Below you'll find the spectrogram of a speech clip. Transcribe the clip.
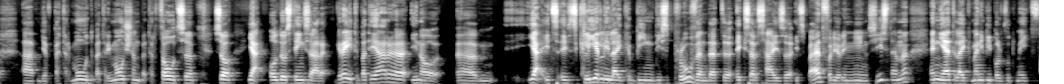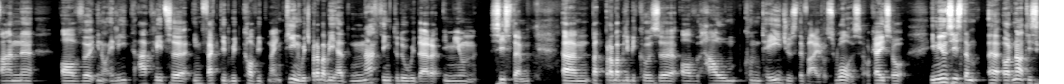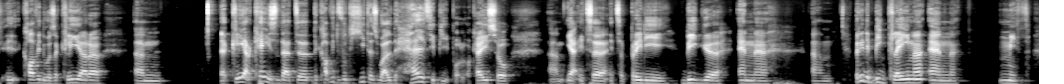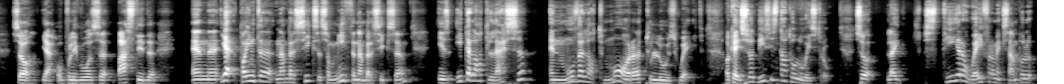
you have better mood, better emotion, better thoughts. so yeah, all those things are great, but they are, uh, you know, um, yeah, it's it's clearly like being disproven that uh, exercise uh, is bad for your immune system, and yet like many people would make fun uh, of uh, you know elite athletes uh, infected with COVID nineteen, which probably had nothing to do with their immune system, um, but probably because uh, of how contagious the virus was. Okay, so immune system or not, is COVID was a clear um, a clear case that uh, the COVID would hit as well the healthy people. Okay, so um, yeah, it's a it's a pretty big uh, and uh, um, pretty big claim and myth. So yeah, hopefully it was uh, busted. And uh, yeah, point uh, number six. So myth number six is eat a lot less and move a lot more to lose weight. Okay, so this is not always true. So like steer away from example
